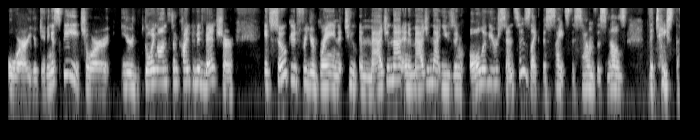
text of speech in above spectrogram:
or you're giving a speech or you're going on some kind of adventure, it's so good for your brain to imagine that and imagine that using all of your senses like the sights, the sounds, the smells, the taste, the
